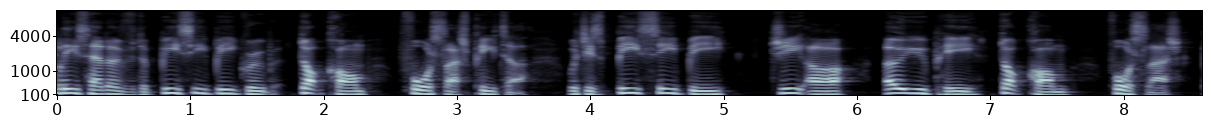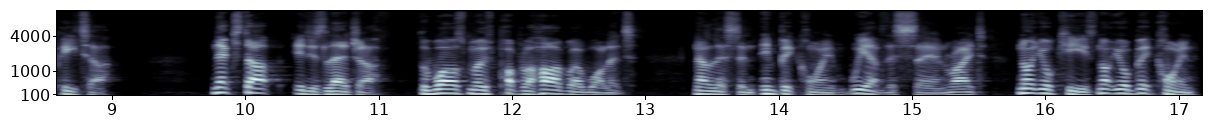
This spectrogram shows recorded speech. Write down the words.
please head over to bcbgroup.com forward slash Peter, which is bcbgroup.com forward slash Peter. Next up, it is Ledger, the world's most popular hardware wallet. Now, listen, in Bitcoin, we have this saying, right? not your keys, not your Bitcoin.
